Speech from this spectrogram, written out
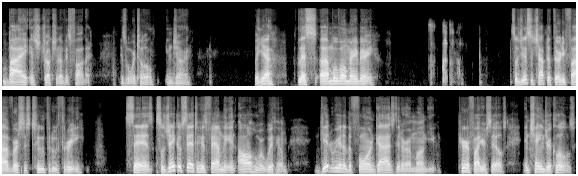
by instruction of his father, is what we're told in John. But yeah, let's uh, move on, Mary Berry. So Genesis chapter 35, verses 2 through 3 says, So Jacob said to his family and all who were with him, Get rid of the foreign gods that are among you, purify yourselves, and change your clothes.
